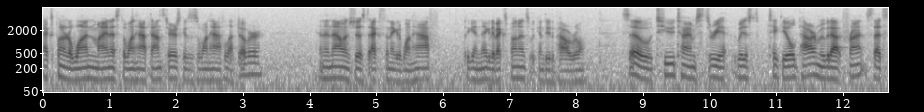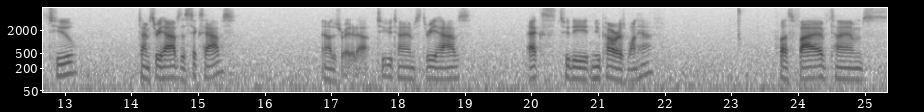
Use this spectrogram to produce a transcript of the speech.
exponent of 1 minus the 1 half downstairs gives us a 1 half left over. And then that one's just x to the negative 1 half. Again, negative exponents, we can do the power rule. So 2 times 3, we just take the old power, move it out front, so that's 2 times 3 halves is 6 halves. And I'll just write it out. 2 times 3 halves, x to the new power is 1 half, plus 5 times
